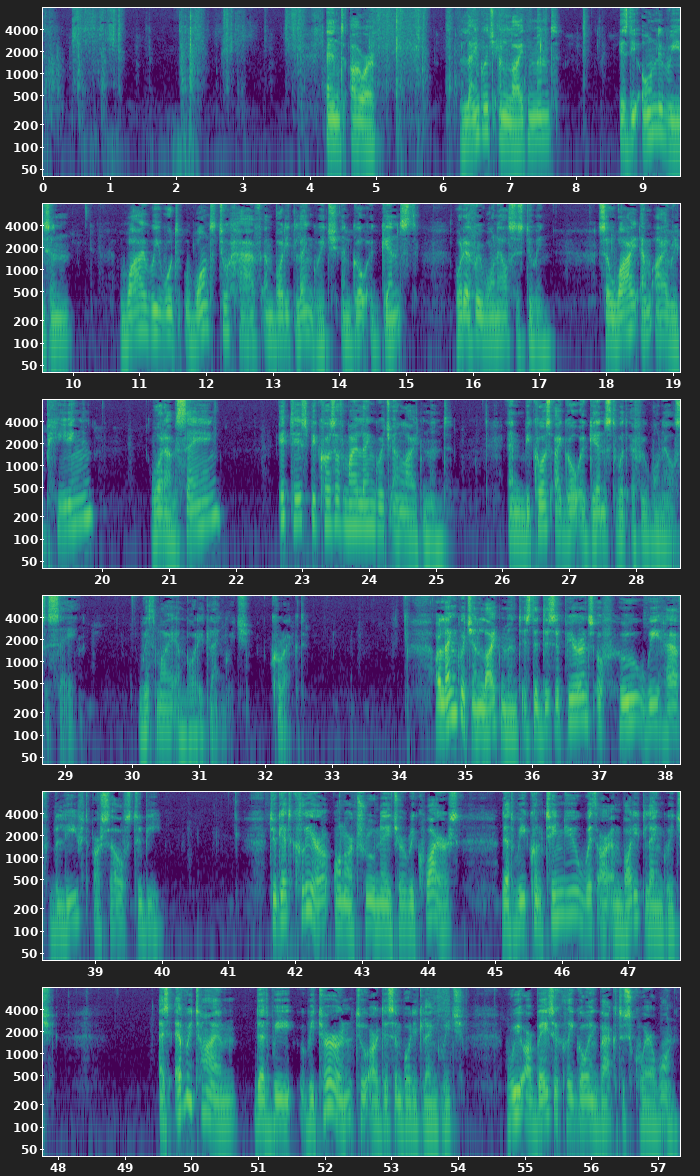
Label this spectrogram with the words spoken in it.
And our language enlightenment is the only reason why we would want to have embodied language and go against what everyone else is doing. So why am I repeating what I'm saying? It is because of my language enlightenment and because I go against what everyone else is saying with my embodied language. Correct. Our language enlightenment is the disappearance of who we have believed ourselves to be. To get clear on our true nature requires that we continue with our embodied language as every time that we return to our disembodied language, we are basically going back to square one.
